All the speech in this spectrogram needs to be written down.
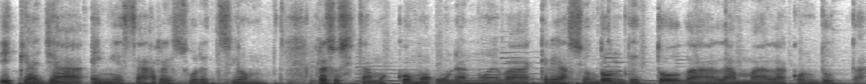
y que allá en esa resurrección resucitamos como una nueva creación donde toda la mala conducta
